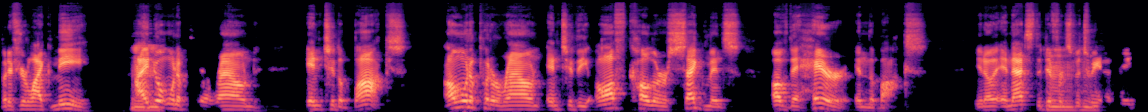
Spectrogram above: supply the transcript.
But if you're like me, I Mhm. don't want to put a round into the box. I want to put a round into the off color segments of the hair in the box. You know, and that's the difference Mhm. between I think,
